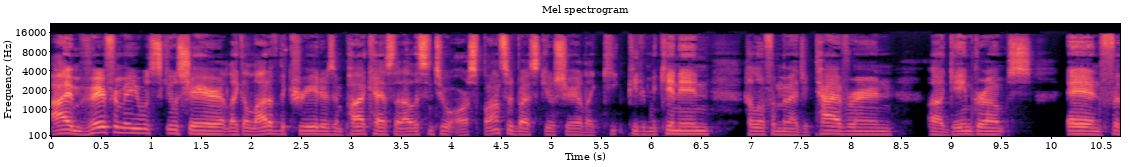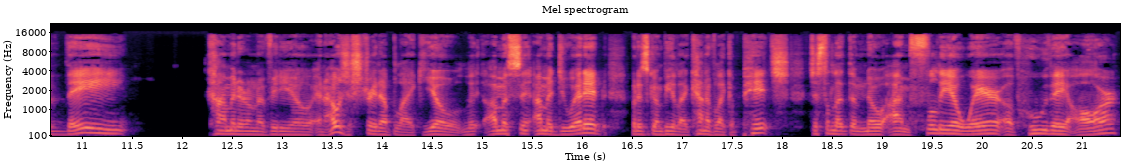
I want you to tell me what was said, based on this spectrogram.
I am very familiar with Skillshare. Like a lot of the creators and podcasts that I listen to are sponsored by Skillshare, like Peter McKinnon, Hello from the Magic Tavern, uh, Game Grumps, and for they commented on a video, and I was just straight up like, "Yo, I'm a I'm a duet it, but it's gonna be like kind of like a pitch, just to let them know I'm fully aware of who they are."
